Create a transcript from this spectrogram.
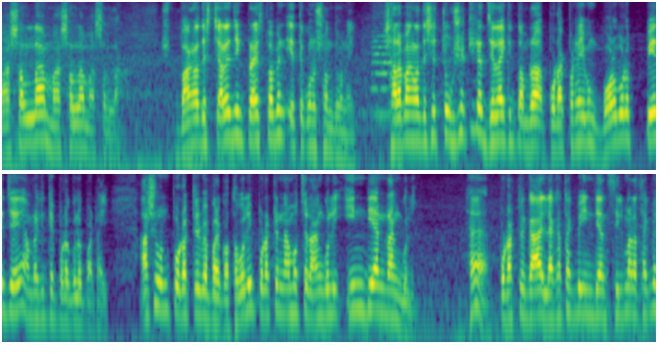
মাশাল্লাহ মাশাল্লাহ মাশাল্লাহ। বাংলাদেশ চ্যালেঞ্জিং প্রাইস পাবেন, এতে কোনো সন্দেহ নাই। সারা বাংলাদেশের চৌষট্টিটা জেলায় কিন্তু আমরা প্রোডাক্ট পাঠাই এবং বড় বড় পেজে আমরা কিন্তু এই প্রোডাক্টগুলো পাঠাই। আসুন প্রোডাক্টের ব্যাপারে কথা বলি। প্রোডাক্টের নাম হচ্ছে রাঙ্গলি ইন্ডিয়ান রাঙ্গলি। হ্যাঁ প্রোডাক্টের গায়ে লেখা থাকবে ইন্ডিয়ান সিলমারা থাকবে।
